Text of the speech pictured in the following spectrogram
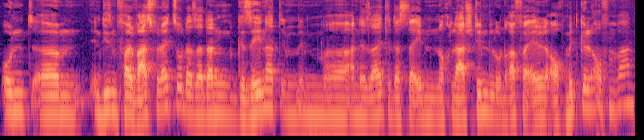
Und ähm, in diesem Fall war es vielleicht so, dass er dann gesehen hat im, im, äh, an der Seite, dass da eben noch Lars Stindl und Raphael auch mitgelaufen waren.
